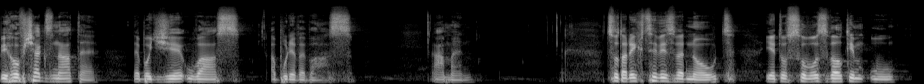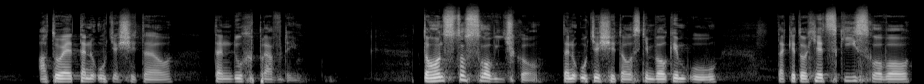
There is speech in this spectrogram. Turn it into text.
Vy ho však znáte, neboť žije u vás a bude ve vás. Amen. Co tady chci vyzvednout, je to slovo s velkým U, a to je ten utěšitel, ten duch pravdy. Tohle to slovíčko, ten utěšitel s tím velkým U, tak je to checký slovo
